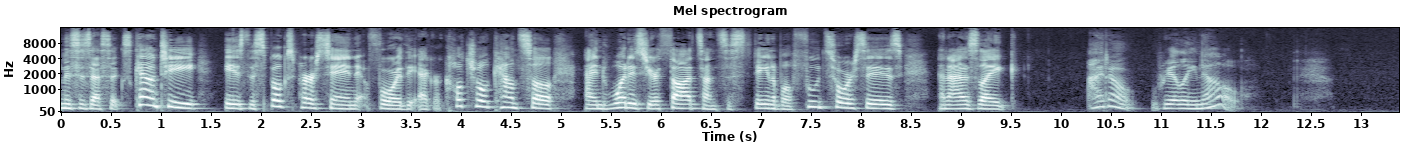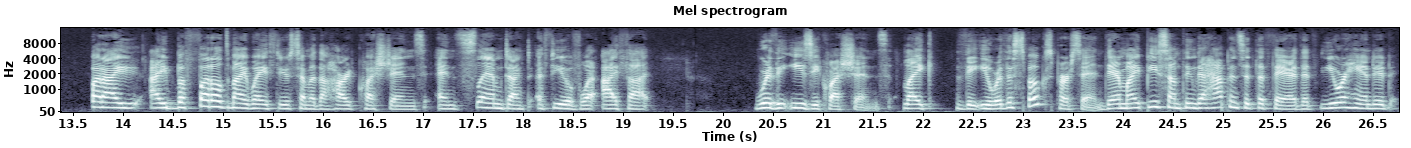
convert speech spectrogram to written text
Mrs. Essex County is the spokesperson for the Agricultural Council. And what is your thoughts on sustainable food sources? And I was like, I don't really know. But I, I befuddled my way through some of the hard questions and slam dunked a few of what I thought were the easy questions, like that you were the spokesperson. There might be something that happens at the fair that you are handed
